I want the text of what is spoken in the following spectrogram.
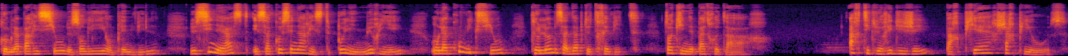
comme l'apparition de sangliers en pleine ville, le cinéaste et sa co-scénariste Pauline Murier ont la conviction que l'homme s'adapte très vite, tant qu'il n'est pas trop tard. Article rédigé par Pierre Charpioz.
